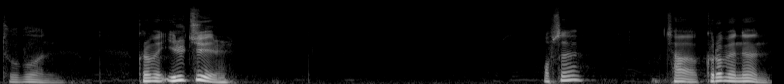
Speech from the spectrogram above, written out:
두 분. 그러면 일주일 없어요? 자, 그러면은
